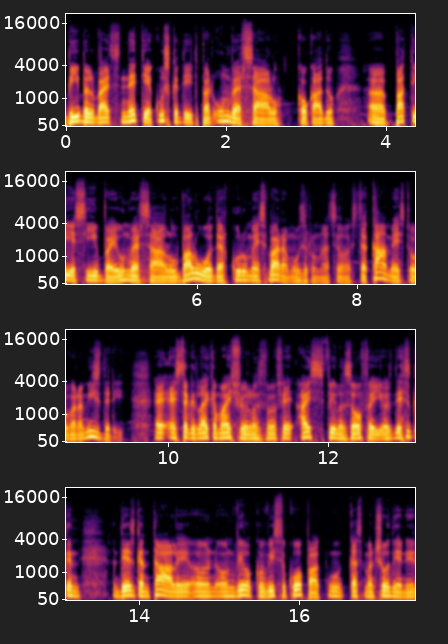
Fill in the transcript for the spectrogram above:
Bībeli vairs netiek uzskatīta par universālu kaut kādu uh, patiesību vai universālu valodu, ar kuru mēs varam uzrunāt cilvēkus. Tad kā mēs to varam izdarīt? E, es tagad laikam aizfilozofēju diezgan, diezgan tāli un, un vilku visu kopā, kas man šodien ir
